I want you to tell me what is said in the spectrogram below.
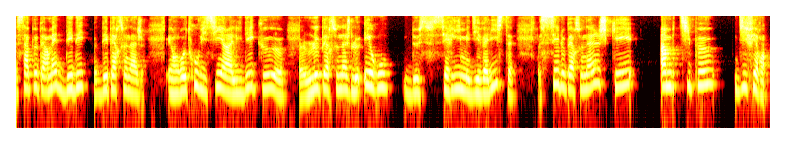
ça peut permettre d'aider des personnages. Et on retrouve ici hein, l'idée que le personnage, le héros de série médiévaliste, c'est le personnage qui est un petit peu différent.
